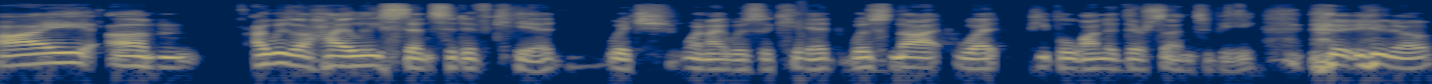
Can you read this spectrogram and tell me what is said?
i um, I was a highly sensitive kid, which when I was a kid was not what people wanted their son to be, you know.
